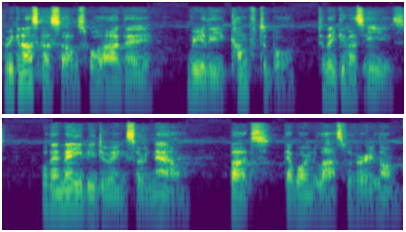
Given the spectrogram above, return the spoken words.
So we can ask ourselves, well, are they really comfortable? Do they give us ease? Well, they may be doing so now, but that won't last for very long.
